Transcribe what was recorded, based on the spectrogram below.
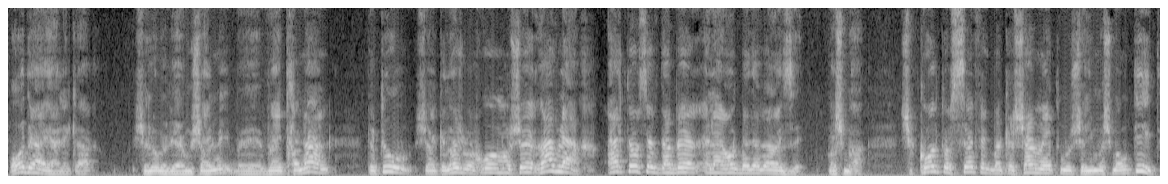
עוד ראיה לכך, שלא מביא הירושלמי, ואתחנן כתוב שהקדוש ברוך הוא משה רב לך, אל תוסף דבר אלא עוד בדבר הזה. משמע שכל תוספת בקשה מאת משה היא משמעותית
